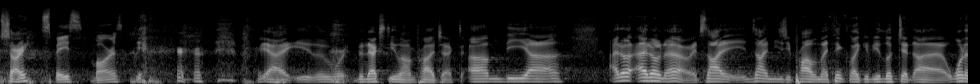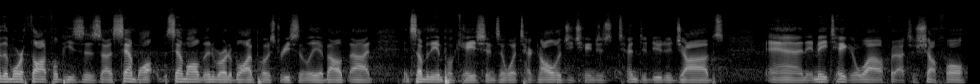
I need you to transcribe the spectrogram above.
Sorry? space, Mars. yeah, e- the next Elon project. Um, the uh, I don't I don't know. It's not it's not an easy problem. I think like if you looked at uh, one of the more thoughtful pieces, uh, Sam Sam Altman wrote a blog post recently about that and some of the implications and what technology changes tend to do to jobs. And it may take a while for that to shuffle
